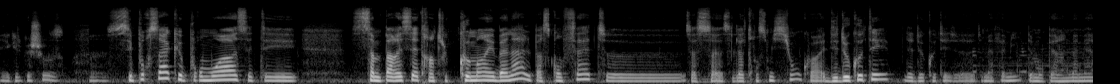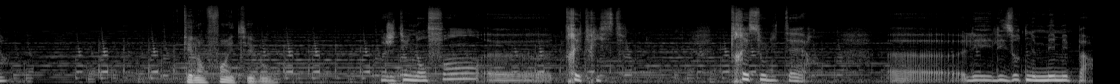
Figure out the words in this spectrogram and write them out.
il y a quelque chose. C'est pour ça que pour moi, c'était. Ça me paraissait être un truc commun et banal parce qu'en fait, euh, ça, ça- c'est de la transmission, quoi. Des deux côtés, des deux côtés de, de ma famille, de mon père et de ma mère. Quel enfant étiez-vous? Moi, j'étais une enfant euh, très triste, très solitaire. Euh, les, autres ne m'aimaient pas.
